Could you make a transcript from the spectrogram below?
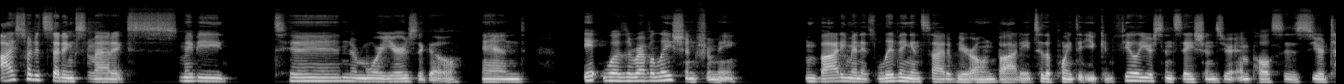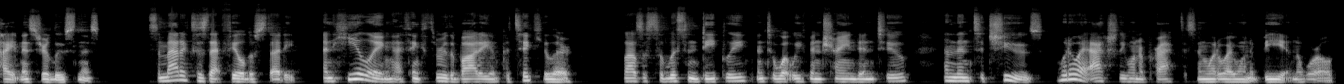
I started studying somatics maybe 10 or more years ago, and it was a revelation for me. Embodiment is living inside of your own body to the point that you can feel your sensations, your impulses, your tightness, your looseness. Somatics is that field of study. And healing, I think, through the body in particular, allows us to listen deeply into what we've been trained into and then to choose what do I actually want to practice and what do I want to be in the world?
